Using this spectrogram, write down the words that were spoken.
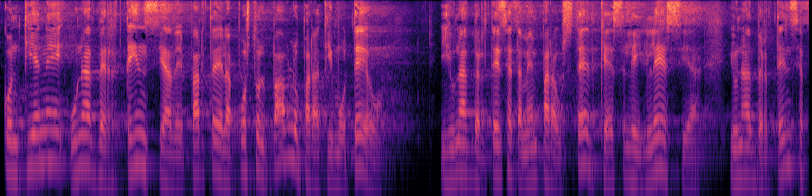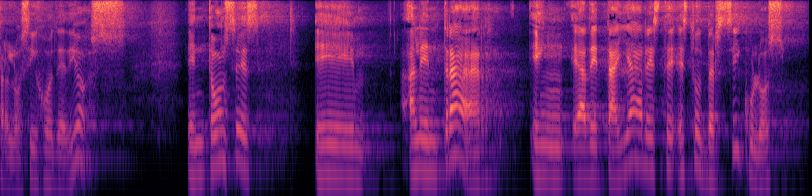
contiene una advertencia de parte del apóstol Pablo para Timoteo y una advertencia también para usted, que es la iglesia, y una advertencia para los hijos de Dios. Entonces, eh, al entrar en, a detallar este, estos versículos,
